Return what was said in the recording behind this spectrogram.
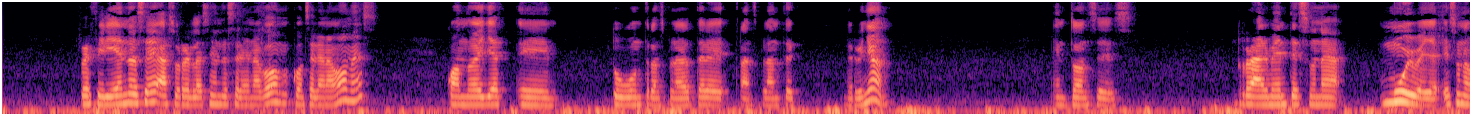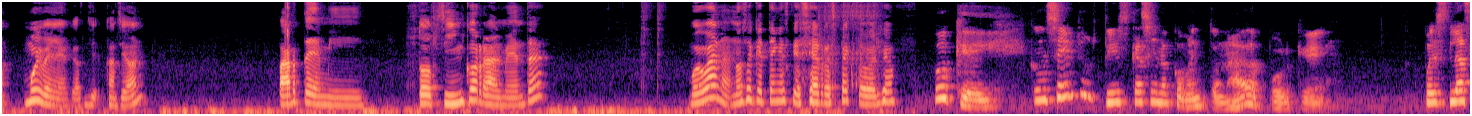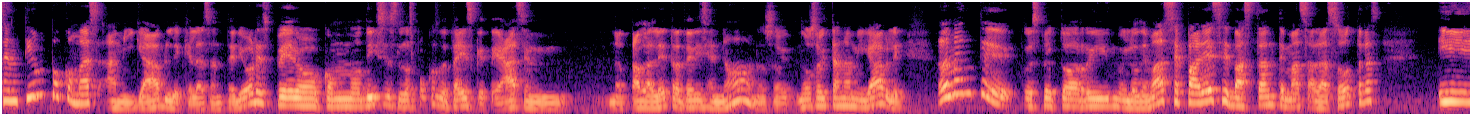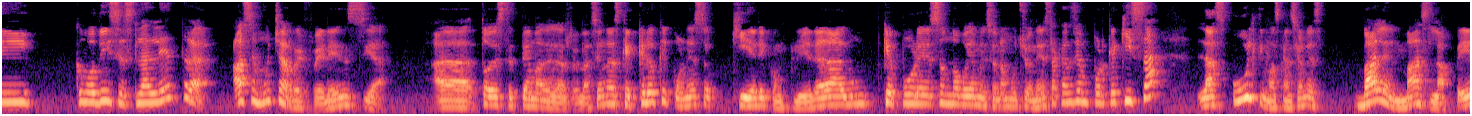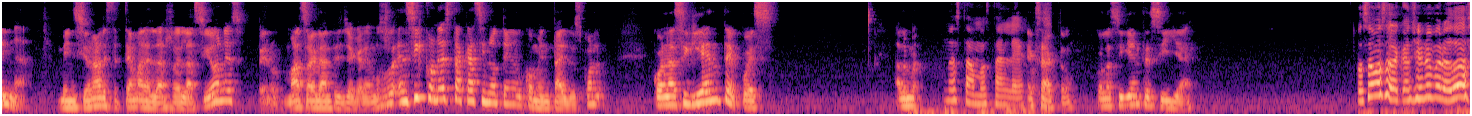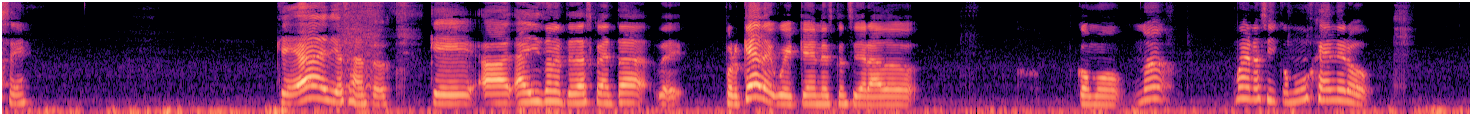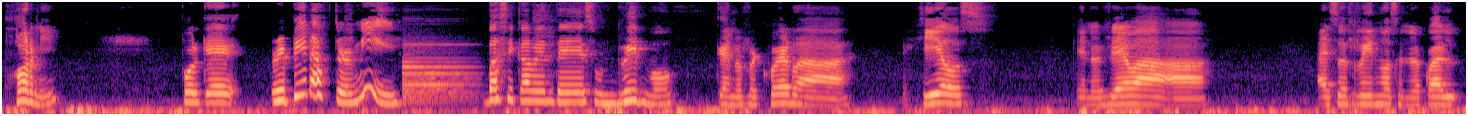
Refiriéndose a su relación de Selena Gómez, con Selena Gómez, cuando ella eh, tuvo un trasplante, de riñón. Entonces, realmente es una muy bella, es una muy bella canci- canción. Parte de mi top 5 realmente. Muy buena, no sé qué tengas que decir al respecto, Sergio. Ok, con Save Your Tears casi no comento nada porque pues la sentí un poco más amigable que las anteriores, pero como dices, los pocos detalles que te hacen notar la letra te dicen, no, no soy, no soy tan amigable. Realmente, respecto al ritmo y lo demás, se parece bastante más a las otras. Y como dices, la letra hace mucha referencia a todo este tema de las relaciones, que creo que con eso quiere concluir el álbum, que por eso no voy a mencionar mucho en esta canción, porque quizá las últimas canciones valen más la pena mencionar este tema de las relaciones, pero más adelante llegaremos. En sí, con esta casi no tengo comentarios. Con, con la siguiente, pues... lo No estamos tan lejos. exacto, con la siguiente sí ya. Pasamos a la canción número 12. Que, ay, Dios santo. Que ah, ahí es donde te das cuenta de por qué The Weeknd es considerado como. No, bueno, sí, como un género horny. Porque Repeat After Me básicamente es un ritmo que nos recuerda a Heels, que nos lleva a a esos ritmos en el cual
